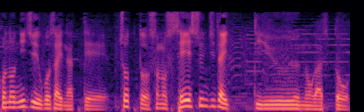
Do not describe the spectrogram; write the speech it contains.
この25歳になって、ちょっとその青春時代っていうのがちょっと、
